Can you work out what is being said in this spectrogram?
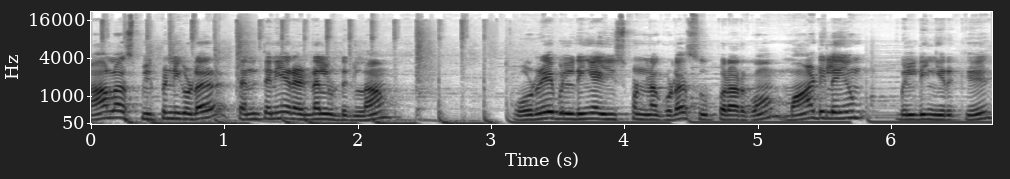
நாலாக ஸ்பிளிட் பண்ணி கூட தனித்தனியாக ரெண்டால் விட்டுக்கலாம். ஒரே பில்டிங்காக யூஸ் பண்ணால் கூட சூப்பராக இருக்கும். மாடிலையும் பில்டிங் இருக்குது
